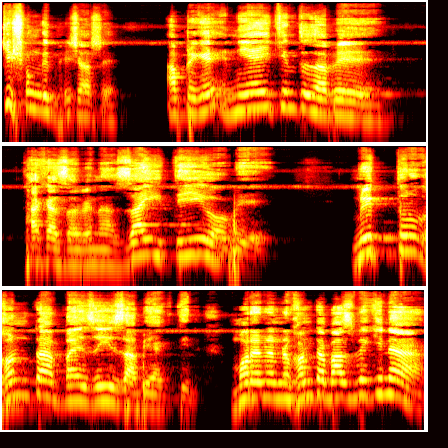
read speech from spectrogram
কি সংগীত ভেসে আসে? আপনাকে নিয়েই কিন্তু যাবে, থাকা যাবে না, যাইতেই হবে। মৃত্যুর ঘণ্টা বাজেই যাবে একদিন। মরণের ঘণ্টা বাজবে কিনা?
